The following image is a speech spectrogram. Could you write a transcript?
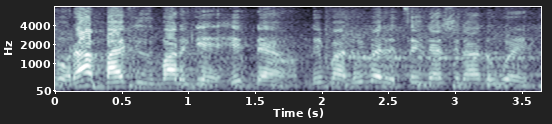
Oh, that bike is about to get hit down. They we better take that shit out of the way.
